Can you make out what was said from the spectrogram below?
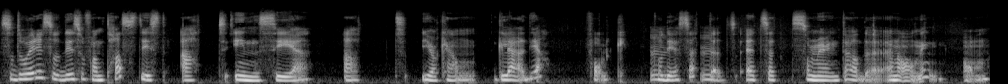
Så då är det så, det är så fantastiskt att inse att jag kan glädja folk på det sättet. Ett sätt som jag inte hade en aning om.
